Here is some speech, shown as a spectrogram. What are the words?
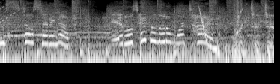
I'm still setting up. It'll take a little more time. What to do?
